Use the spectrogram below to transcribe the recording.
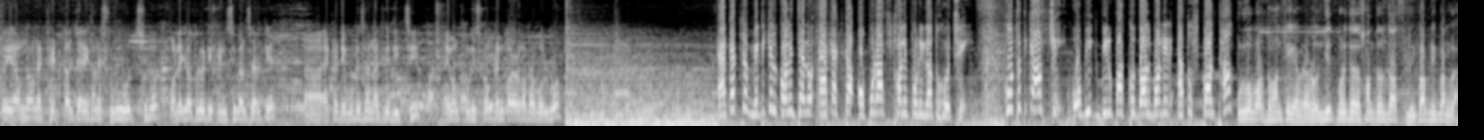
তো এরকম ধরনের ট্রেড কালচার এখানে শুরু হচ্ছিল। কলেজ অথরিটি প্রিন্সিপাল স্যারকে একটা ডেপুটেশন আজকে দিচ্ছি এবং পুলিশ কমপ্লেন করার কথা বলব। এক একটা মেডিকেল কলেজ যেন এক একটা অপরাধ স্থলে পরিণত হয়েছে। কোথা থেকে আসছে অভিক বিরূপাক্ষ দলবলের এত স্পর্ধা? পূর্ব বর্ধমান থেকে আমরা রঞ্জিত পরিচালক সন্তোষ দাস রিপাবলিক বাংলা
